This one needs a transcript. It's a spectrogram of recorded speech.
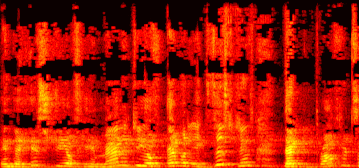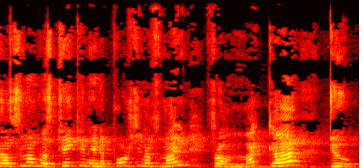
in the history of humanity of ever existence that Prophet was taken in a portion of night from Mecca to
